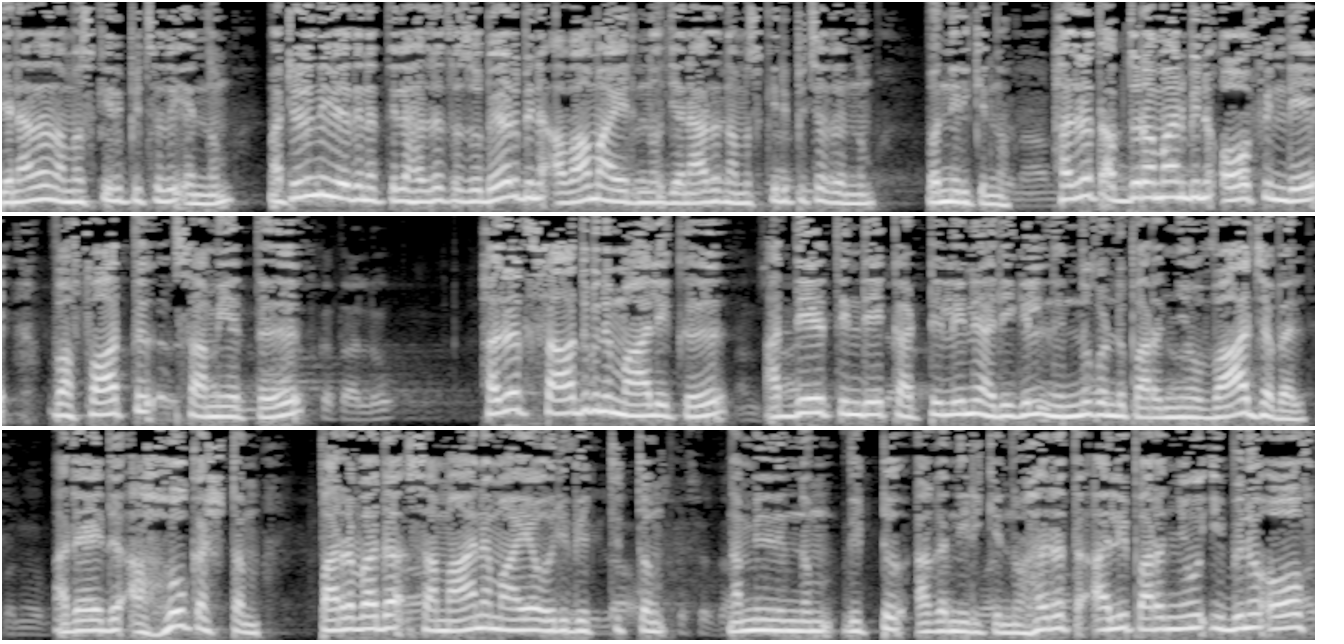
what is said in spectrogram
ജനത നമസ്കരിപ്പിച്ചത് എന്നും മറ്റൊരു നിവേദനത്തിൽ ഹസ്രത്ത് സുബൈർ ബിൻ അവാമായിരുന്നു ജനാദ നമസ്കരിപ്പിച്ചതെന്നും വന്നിരിക്കുന്നു. ഹസ്രത്ത് അബ്ദുറഹ്മാൻ ബിൻ ഓഫിന്റെ വഫാത്ത് സമയത്ത് ഹസ്രത്ത് സാദ് ബിൻ മാലിക് അദ്ദേഹത്തിന്റെ കട്ടിലിന് അരികിൽ നിന്നുകൊണ്ട് പറഞ്ഞു വാജബൽ അതായത് അഹോ കഷ്ടം പർവത സമാനമായ ഒരു വ്യക്തിത്വം നമ്മിൽ നിന്നും വിട്ടു അകന്നിരിക്കുന്നു. ഹജരത് അലി പറഞ്ഞു ഇബിനു ഓഫ്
